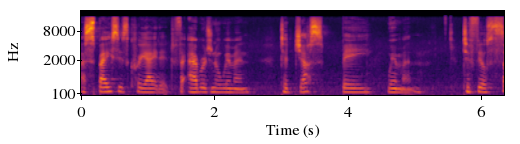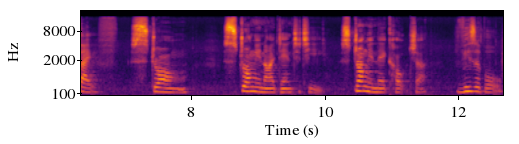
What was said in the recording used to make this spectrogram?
a space is created for Aboriginal women to just be women, to feel safe, strong, strong in identity, strong in their culture, visible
